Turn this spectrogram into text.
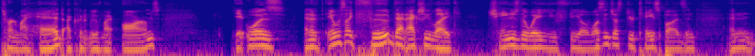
turn my head. I couldn't move my arms. It was, and it was like food that actually like changed the way you feel. It wasn't just your taste buds and and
